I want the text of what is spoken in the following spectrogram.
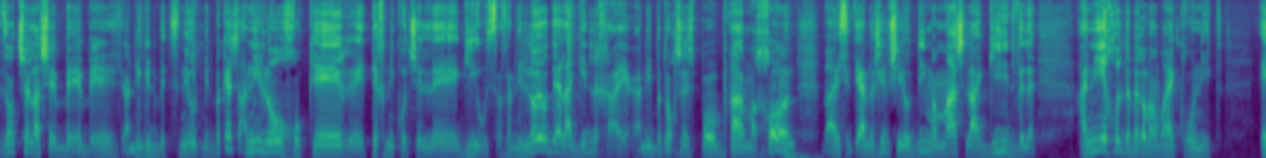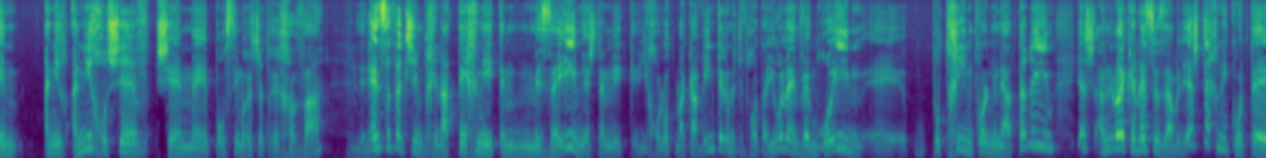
זאת שאלה שאני אגיד בצניעות מתבקש, אני לא חוקר אה, טכניקות של אה, גיוס, אז אני לא יודע להגיד לך, אני בטוח שיש פה במכון, ב-ICT, אנשים שיודעים ממש להגיד, ול... אני יכול לדבר ברמה עקרונית. הם, אני, אני חושב שהם אה, פורסים רשת רחבה. Mm-hmm. אין ספק שמבחינה טכנית הם מזהים, יש להם יכולות מעקב אינטרנט, לפחות היו להם, והם רואים, אה, פותחים כל מיני אתרים. יש, אני לא אכנס לזה, אבל יש טכניקות, אה,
